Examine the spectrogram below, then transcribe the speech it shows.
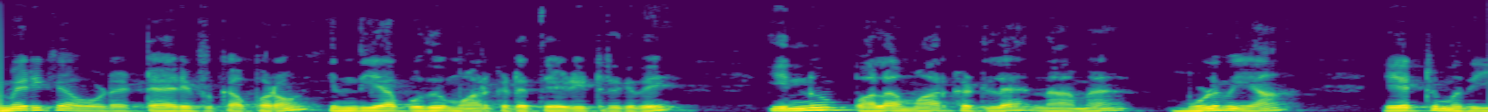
அமெரிக்காவோட டேரிஃபுக்கு அப்புறம் இந்தியா புது மார்க்கெட்டை தேடிட்டு இருக்குது. இன்னும் பல மார்க்கெட்டில் நாம் முழுமையாக ஏற்றுமதி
